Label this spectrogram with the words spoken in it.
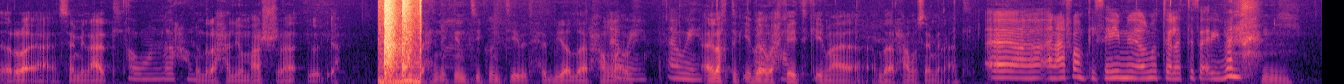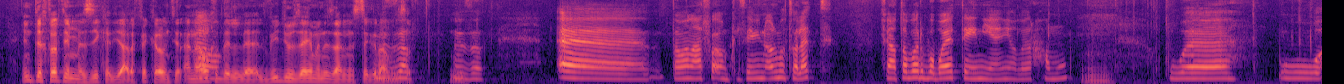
الرائع سامي العدل طبعا الله يرحمه كان رحل يوم 10 يوليو واضح إنك أنت كنت بتحبيه الله يرحمه قوي قوي علاقتك إيه بقى. وحكايتك إيه مع الله يرحمه سامي العدل آه أنا عارفة انكل سامي من أول ما اتولدت تقريبا. انت اخترتي المزيكا دي على فكرة وانت أنا آه. واخد ال- الفيديو زي ما نزل على الانستجرام بالظبط. بالظبط آه طبعا عارفة أنكل سامي من اول ما اتولدت فيعتبر بابايا التاني يعني الله يرحمه مم. و و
